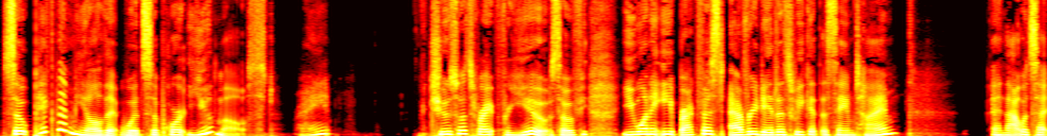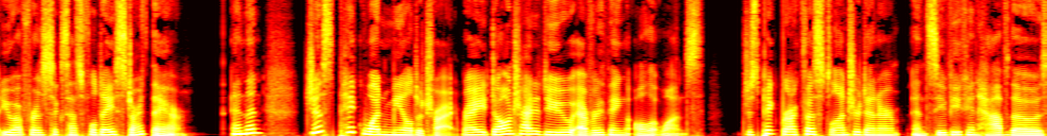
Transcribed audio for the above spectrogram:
So pick the meal that would support you most, right? Choose what's right for you. So if you want to eat breakfast every day this week at the same time, and that would set you up for a successful day, start there. And then just pick one meal to try, right? Don't try to do everything all at once. Just pick breakfast, lunch, or dinner and see if you can have those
